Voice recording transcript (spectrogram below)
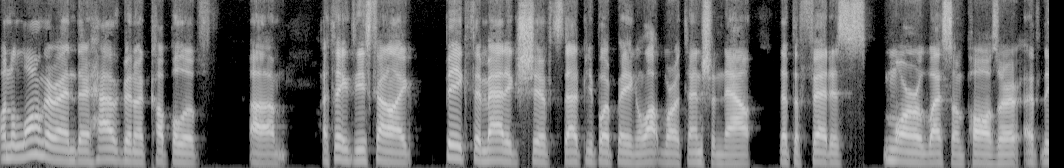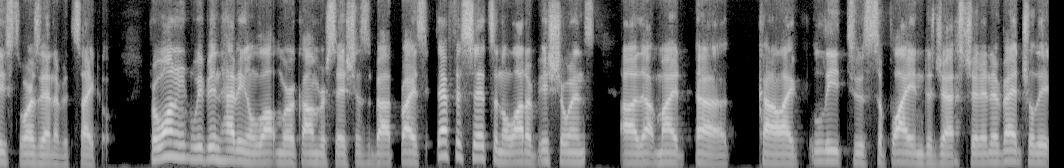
on the longer end, there have been a couple of, um, I think these kind of like big thematic shifts that people are paying a lot more attention now that the Fed is more or less on pause, or at least towards the end of its cycle. For one, we've been having a lot more conversations about price deficits and a lot of issuance uh, that might uh, kind of like lead to supply indigestion and eventually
